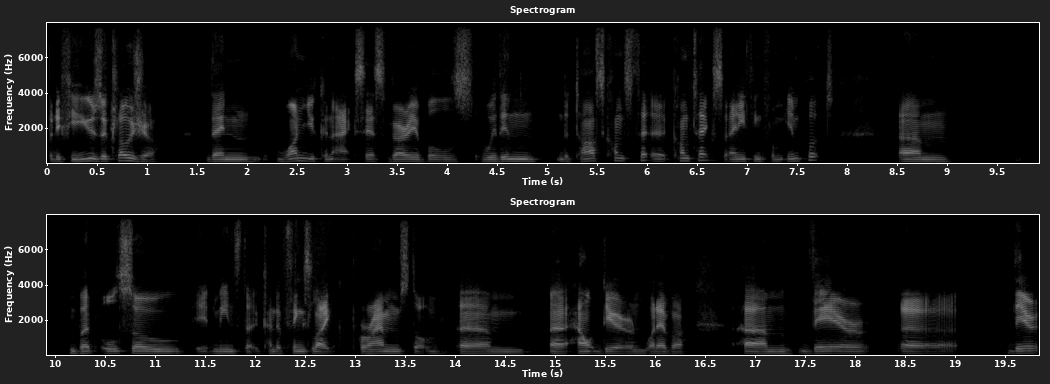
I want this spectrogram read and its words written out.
But if you use a closure then one you can access variables within the task uh, context so anything from input um, but also it means that kind of things like params dot um, uh, out there and whatever um, their uh, their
